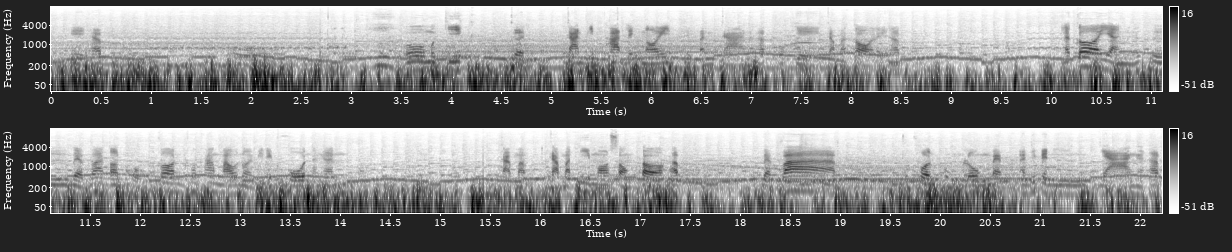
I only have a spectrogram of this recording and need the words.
โอเคครับ โอ้เมื่อกี้เกิดการผิดพลาดเล็กน้อยถึงปานกลางนะครับ โอเคกลับมาต่อเลยครับ แล้วก็อย่างหนึ่งก็คือแบบว่าตอนผมก้อนค่อนข้างเบาหน่อยมีแต่โคลนทั้งนั้น กลับมากลับมาที่มสองต่อครับ แบบว่าทุกคนผมลงแบบอันที่เป็นยางนะครับ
